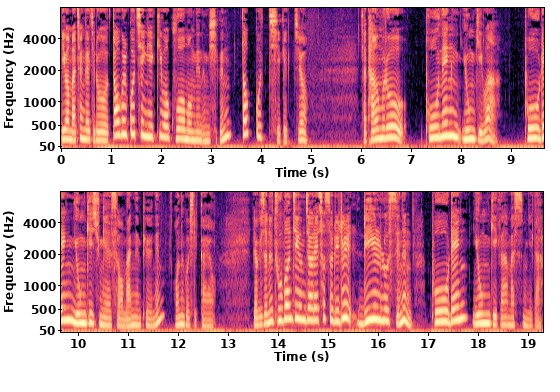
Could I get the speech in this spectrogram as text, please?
이와 마찬가지로 떡을 꼬챙이에 끼워 구워 먹는 음식은 떡꼬치겠죠. 자, 다음으로 보냉 용기와 보랭 용기 중에서 맞는 표현은 어느 것일까요? 여기서는 두 번째 음절의 첫 소리를 리을로 쓰는 보랭 용기가 맞습니다.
